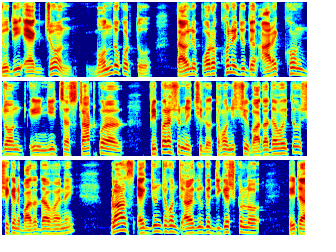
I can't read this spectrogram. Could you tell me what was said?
যদি একজন বন্ধ করত, তাহলে পরক্ষণে যদি আরেকক্ষণ জন এই ইঞ্জিনটা স্টার্ট করার প্রিপারেশন নিচ্ছিল, তখন নিশ্চয়ই বাধা দেওয়া হতো সেখানে বাধা দেওয়া হয় নাই। প্লাস একজন যখন আরেকজনকে জিজ্ঞেস করল, এটা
